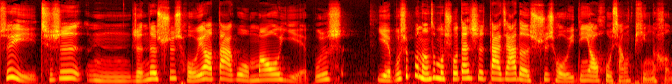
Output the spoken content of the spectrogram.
所以其实，嗯，人的需求要大过猫，也不是，也不是不能这么说。但是大家的需求一定要互相平衡，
